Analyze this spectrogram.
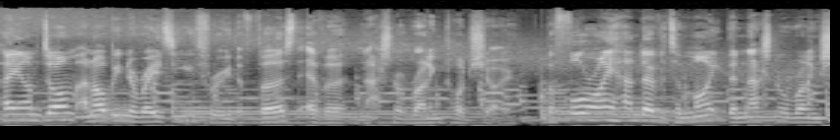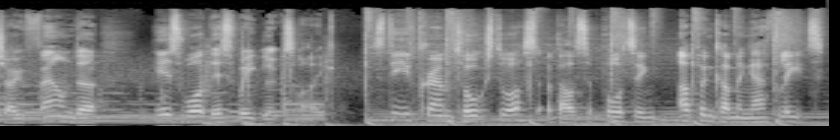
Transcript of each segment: Hey, I'm Dom, and I'll be narrating you through the first ever National Running Pod Show. Before I hand over to Mike, the National Running Show founder, here's what this week looks like. Steve Cram talks to us about supporting up and coming athletes.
